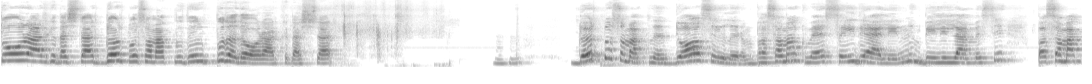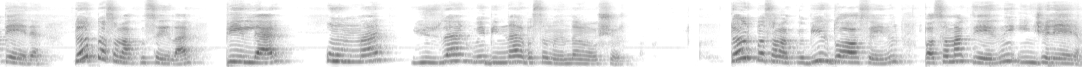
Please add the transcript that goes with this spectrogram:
Doğru arkadaşlar. 4 basamaklıdır. Bu da doğru arkadaşlar. 4 basamaklı doğal sayıların basamak ve sayı değerlerinin belirlenmesi basamak değeri. 4 basamaklı sayılar birler, onlar, yüzler ve binler basamağından oluşur. 4 basamaklı bir doğal sayının basamak değerini inceleyelim.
